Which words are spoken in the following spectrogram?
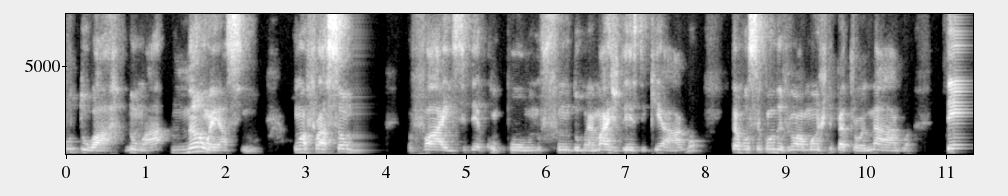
flutuar no mar, não é assim. Uma fração vai se decompor no fundo, mas é mais densa que a água. Então, você, quando vê uma mancha de petróleo na água, tem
